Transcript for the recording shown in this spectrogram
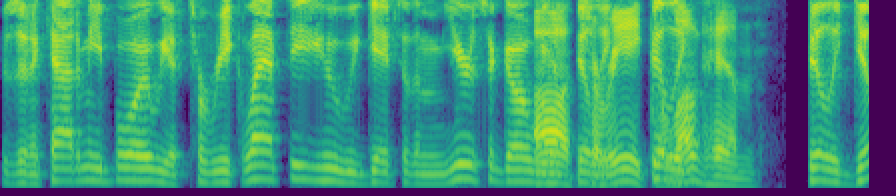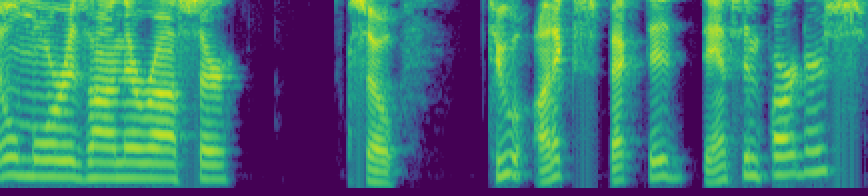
who's an academy boy. We have Tariq Lamptey, who we gave to them years ago. We Oh, Billy, Tariq, Billy, love him. Billy Gilmour is on their roster. So, two unexpected dancing partners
